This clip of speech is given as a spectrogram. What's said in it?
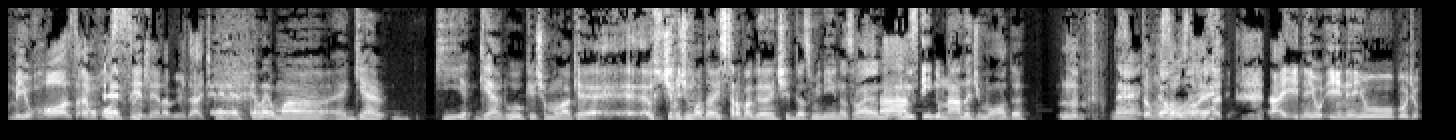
meio rosa, é um é, rosé, é porque, né, na verdade. É, é porque ela é uma é, guia, guia, guiaru, que eles chamam lá, que é, é, é, o estilo de moda extravagante das meninas lá, eu, ah, eu não entendo nada de moda. Né? Então, então os dois é... ali. Aí, nem o, e nem o Gojo.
